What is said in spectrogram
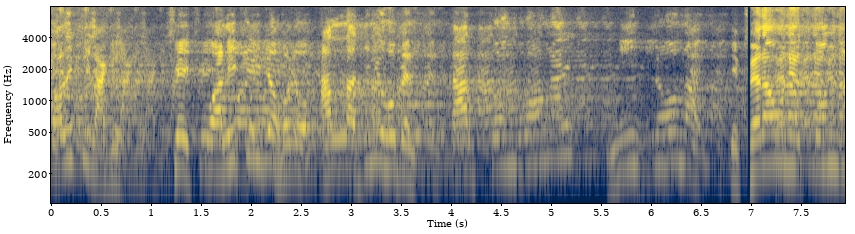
কোয়ালিটি লাগে, সেই কোয়ালিটিটা হলো আল্লাহ যিনি হবেন, তার তন্দ্র নাই, নিদ্রাও নাই। ফেরাউনের তন্দ্র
